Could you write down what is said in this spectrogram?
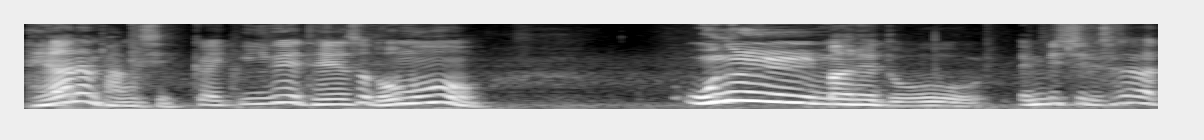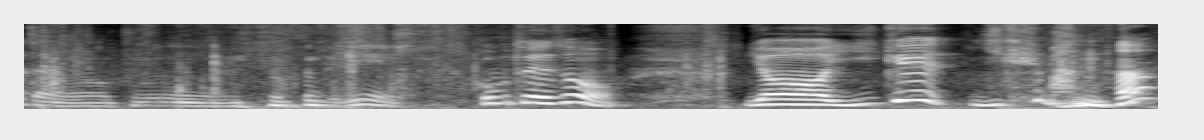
대하는 방식, 그러니까 이거에 대해서 너무 오늘만 해도 MBC를 찾아갔잖아요. 국민의힘 의원들이 그거부터 해서 야 이게 이게 맞나?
